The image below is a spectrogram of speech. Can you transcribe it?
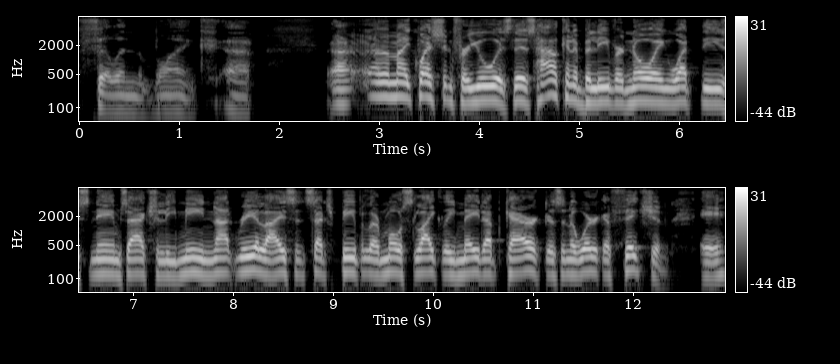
Fill in the blank. Uh, uh, uh, my question for you is this How can a believer, knowing what these names actually mean, not realize that such people are most likely made up characters in a work of fiction? Eh?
